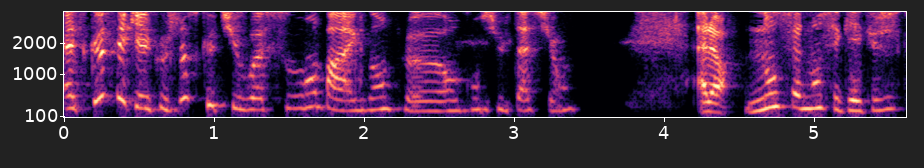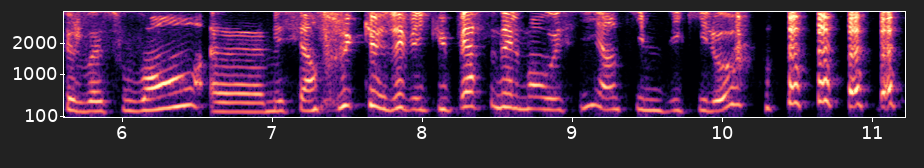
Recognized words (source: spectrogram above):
Est-ce que c'est quelque chose que tu vois souvent, par exemple, euh, en consultation? Alors, non seulement c'est quelque chose que je vois souvent, euh, mais c'est un truc que j'ai vécu personnellement aussi, hein, team 10 kilos.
